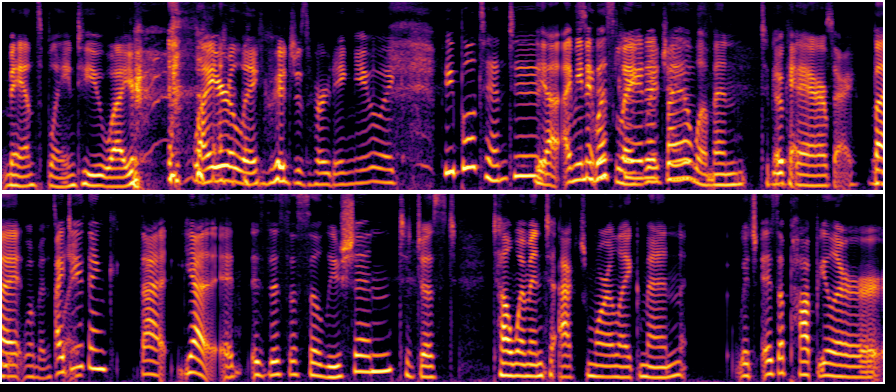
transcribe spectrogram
mansplain to you why your why your language is hurting you. Like people tend to Yeah, I mean it was created by a woman to be okay, fair. Sorry. But I do think that yeah, it, is this a solution to just tell women to act more like men, which is a popular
